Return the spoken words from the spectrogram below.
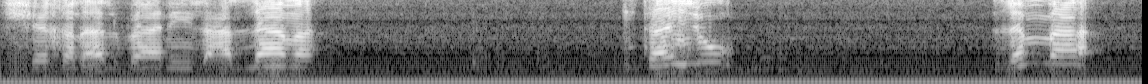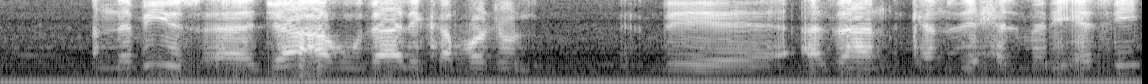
الشيخ الألباني العلامة. انتايلو لما النبي جاءه ذلك الرجل بأذان كمزيح المريئسي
